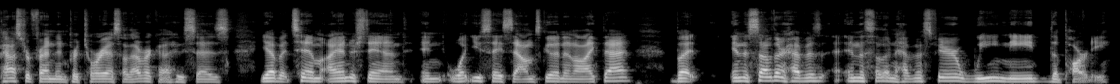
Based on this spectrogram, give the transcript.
pastor friend in Pretoria, South Africa, who says, "Yeah, but Tim, I understand, and what you say sounds good, and I like that. But in the southern heavens, in the southern hemisphere, we need the party.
